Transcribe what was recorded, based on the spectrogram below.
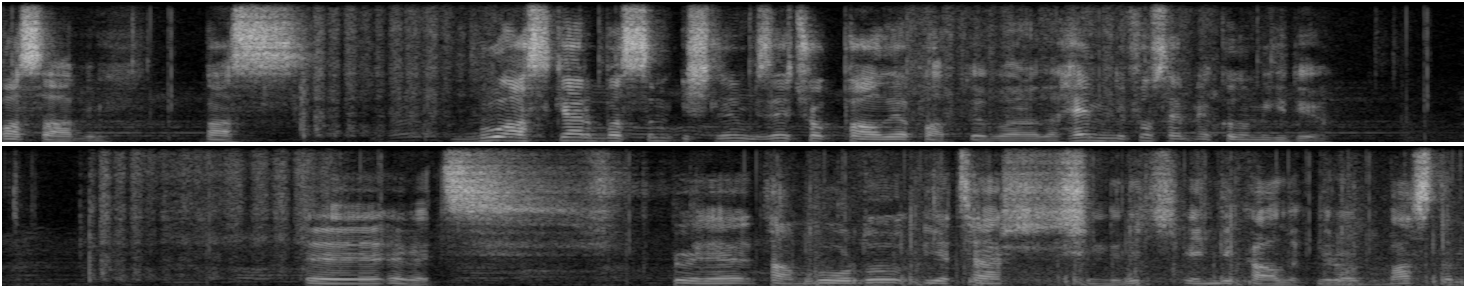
Bas abim. Bas. Bu asker basım işlemi bize çok pahalıya patlıyor bu arada. Hem nüfus hem ekonomi gidiyor. Ee, evet. Şöyle tam bu ordu yeter şimdilik. 50k'lık bir ordu bastım.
